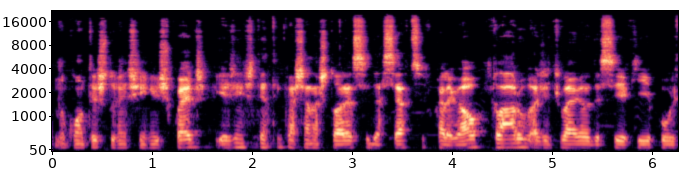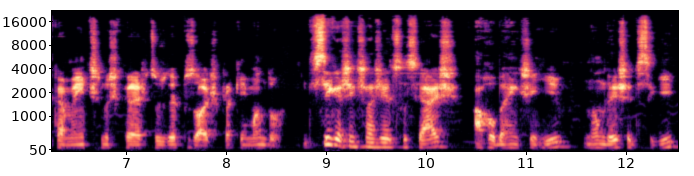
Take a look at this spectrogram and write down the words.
no contexto do Henshin Rio Squad e a gente tenta encaixar na história se der certo, se ficar legal. Claro, a gente vai agradecer aqui publicamente nos créditos do episódio para quem mandou. Siga a gente nas redes sociais, arroba Rio, não deixa de seguir,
